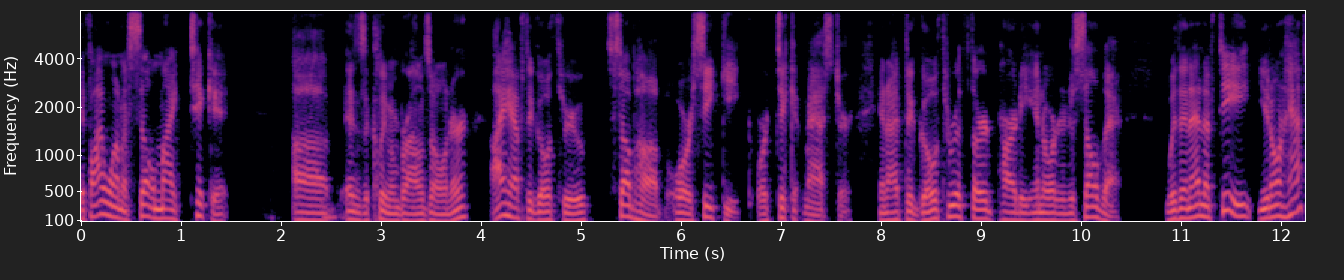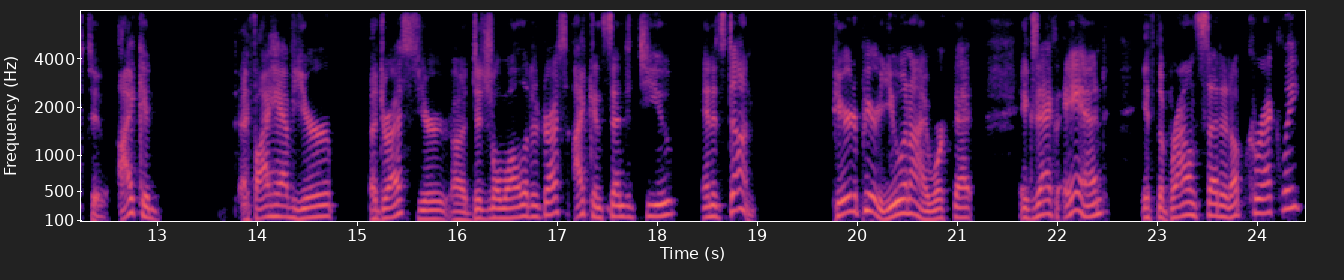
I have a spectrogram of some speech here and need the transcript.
if I want to sell my ticket uh, as a Cleveland Browns owner, I have to go through StubHub or SeatGeek or Ticketmaster, and I have to go through a third party in order to sell that. With an NFT, you don't have to. I could, if I have your address, your uh, digital wallet address, I can send it to you and it's done. Peer to peer, you and I work that exactly. And if the Browns set it up correctly,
